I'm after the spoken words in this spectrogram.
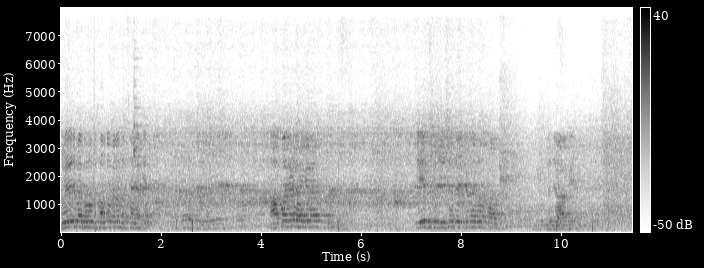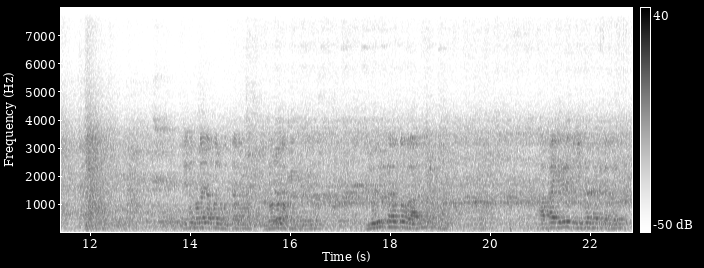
ਸੋ ਇਹਦੇ 'ਚ ਮੈਂ ਤੁਹਾਨੂੰ ਸਭ ਤੋਂ ਪਹਿਲਾਂ ਦੱਸਣ ਲੱਗਿਆ। ਆਪਾਂ ਜਿਹੜਾ ਹੈਗਾ ਇਸ ਪੋਜੀਸ਼ਨ ਦੇ ਜਿਹੜਾ ਇਹਨੂੰ ਆਪਾਂ ਲਿਜਾ ਕੇ ਇਹਨੂੰ ਥੋੜਾ ਜਿਹਾ ਆਪਾਂ ਲੂਜ਼ ਕਰ ਲੈਣਾ ਦੋਨੋਂ ਲੌਕਿੰਗ ਲੂਜ਼ ਕਰਨ ਤੋਂ ਬਾਅਦ ਆਪਾਂ ਇੱਕ ਜਿਹੜੀ ਪੋਜੀਸ਼ਨ ਸੈੱਟ ਕਰਦੇ ਹਾਂ।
